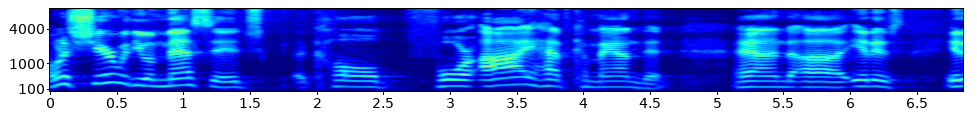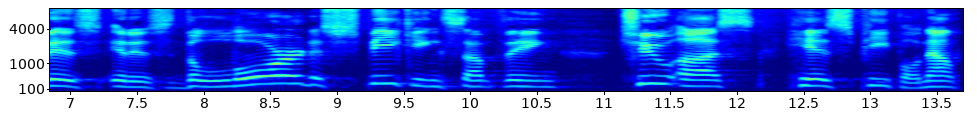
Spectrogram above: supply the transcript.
I want to share with you a message called For I Have Commanded. And uh, it is it is, it is the Lord speaking something to us, his people. Now,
